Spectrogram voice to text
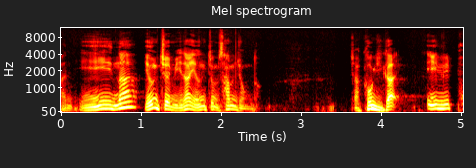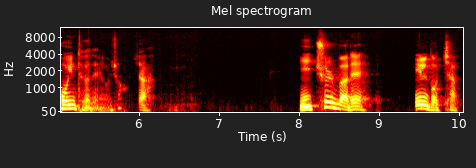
한 2나 0.2나 0.3 정도. 자, 거기가 1포인트가 되는 거죠. 자, 이 출발에 1 도착,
